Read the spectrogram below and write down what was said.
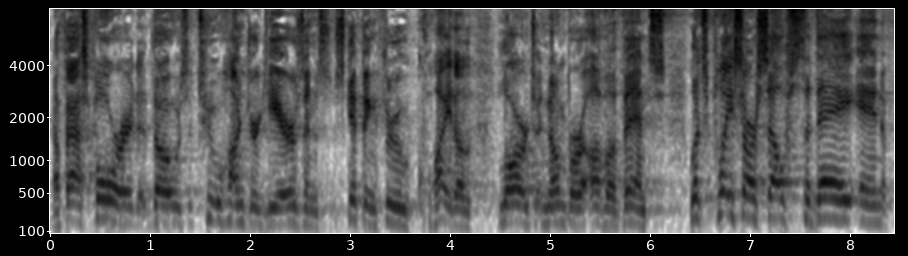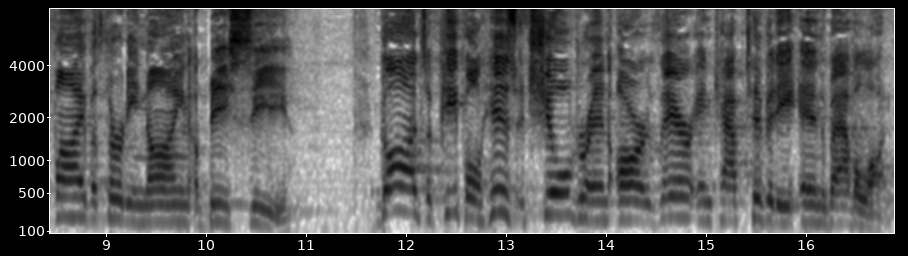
Now, fast forward those 200 years and skipping through quite a large number of events, let's place ourselves today in 539 BC. God's people, his children, are there in captivity in Babylon.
